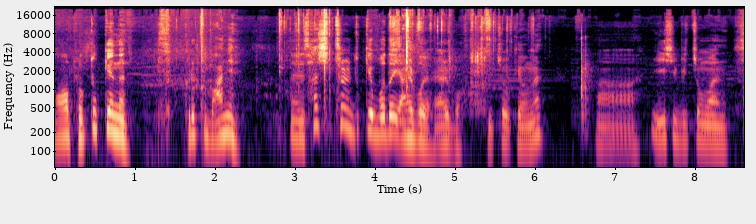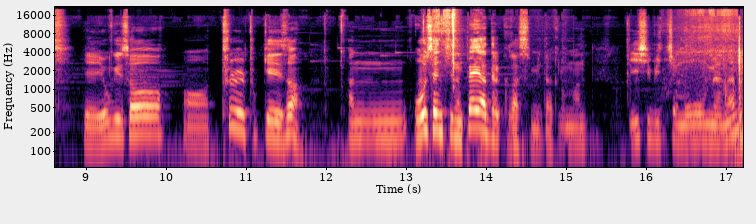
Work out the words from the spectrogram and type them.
어, 벽 두께는 그렇게 많이 네, 사시틀 두께보다 얇아요 얇아. 이쪽에. 보면 아, 22.1 예, 여기서 어, 틀 두께에서 한 5cm는 빼야 될 것 같습니다. 그러면 22.5면은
